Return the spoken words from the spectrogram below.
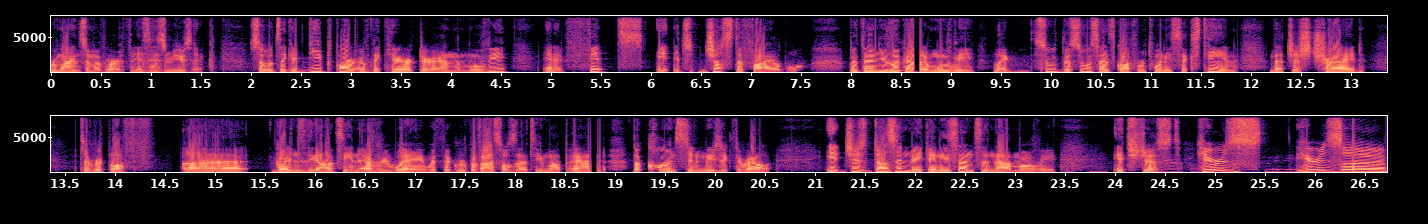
reminds him of Earth is his music. So it's like a Mhm. deep part of the character and the movie, and it fits. It, it's justifiable. But then you look at a movie like Su- the Suicide Squad from 2016 that just tried to rip off uh, Guardians of the Galaxy in every way with a group of assholes that team up and the constant music throughout. It just doesn't make any sense in that movie. It's just here's here's uh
